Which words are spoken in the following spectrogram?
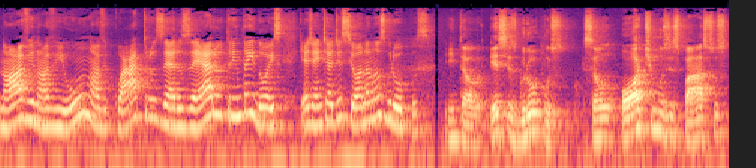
991 940032 que a gente adiciona nos grupos. Então, esses grupos são ótimos espaços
